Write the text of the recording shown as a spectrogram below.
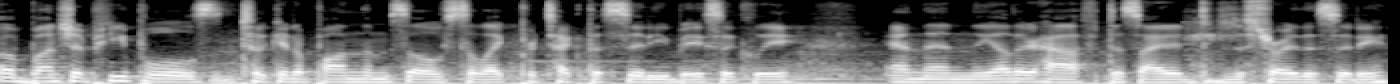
a bunch of people took it upon themselves to like protect the city basically, and then the other half decided to destroy the city.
